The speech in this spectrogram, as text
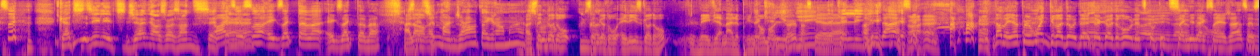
Quand tu dis les petites jeunes, ils ont 77 ans. Ouais, c'est hein? ça, exactement, exactement. Alors, C'est-tu une Manjar, ta grand-mère? ah, c'est une? Godreau. Une C'est une Godreau. Élise Godreau. Mais évidemment, elle a pris le De nom lignée? parce que. De quelle lignée? non, mais il y a un peu moins de, Godreau, de, de Godreau là, du côté du Saguenay-Lac-Saint-Jean, c'est ça,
